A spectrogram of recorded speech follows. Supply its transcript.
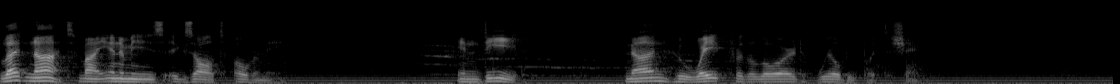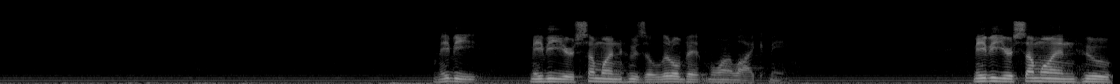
Let not my enemies exalt over me. Indeed, none who wait for the Lord will be put to shame. Maybe maybe you're someone who's a little bit more like me. Maybe you're someone who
